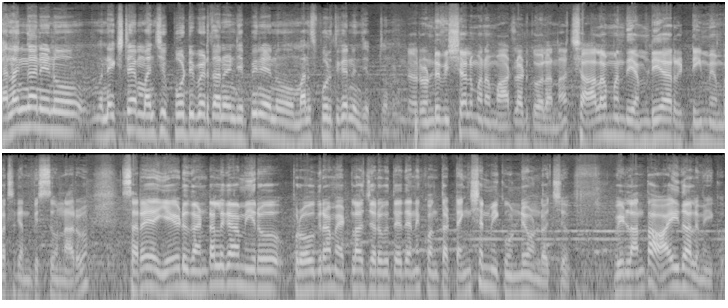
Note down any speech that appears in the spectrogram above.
ఘనంగా నేను నెక్స్ట్ టైం మంచి పోటీ పెడతానని చెప్పి నేను మనస్ఫూర్తిగా నేను చెప్తున్నాను. రెండు విషయాలు మనం మాట్లాడుకోవాలన్నా చాలామంది ఎండిఆర్ టీం మెంబర్స్ కనిపిస్తున్నారు. సరే ఏడు గంటలుగా మీరు ప్రోగ్రామ్ ఎట్లా జరుగుతుంది అని కొంత టెన్షన్ మీకు ఉండే ఉండొచ్చు. వీళ్ళంతా ఆయుధాలు మీకు.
